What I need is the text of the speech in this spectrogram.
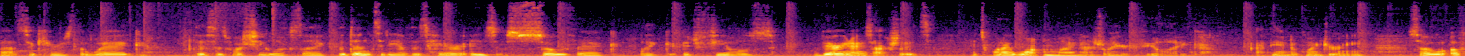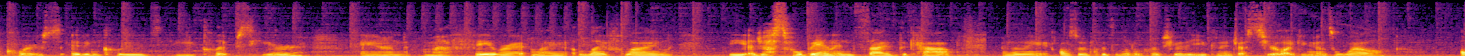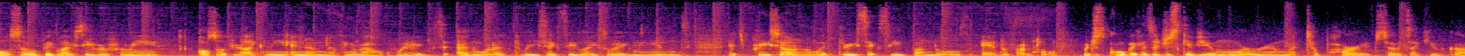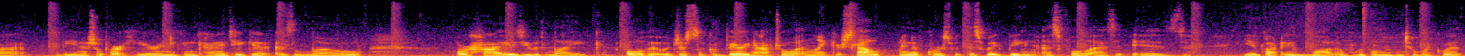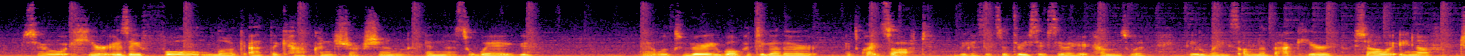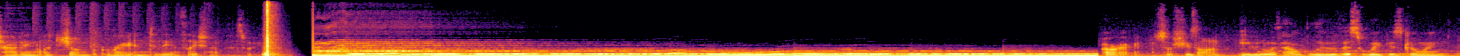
that secures the wig this is what she looks like. The density of this hair is so thick. Like it feels very nice actually. It's it's what i want my natural hair to feel like at the end of my journey. So of course it includes the clips here and my favorite my lifeline the adjustable band inside the cap. And then they also include the little clips here that you can adjust to your liking as well. Also a big lifesaver for me also, if you're like me and know nothing about wigs and what a 360 lace wig means, it's pre-sewn with 360 bundles and a frontal, which is cool because it just gives you more room to part. So it's like you've got the initial part here and you can kind of take it as low or high as you would like. All of it would just look very natural and like your scalp. And of course, with this wig being as full as it is, you've got a lot of wiggle room to work with so here is a full look at the cap construction in this wig. It looks very well put together. It's quite soft because it's a 360 wig. It comes with the lace on the back here. So enough chatting. Let's jump right into the installation of this wig. Alright, so she's on. Even without glue, this wig is going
